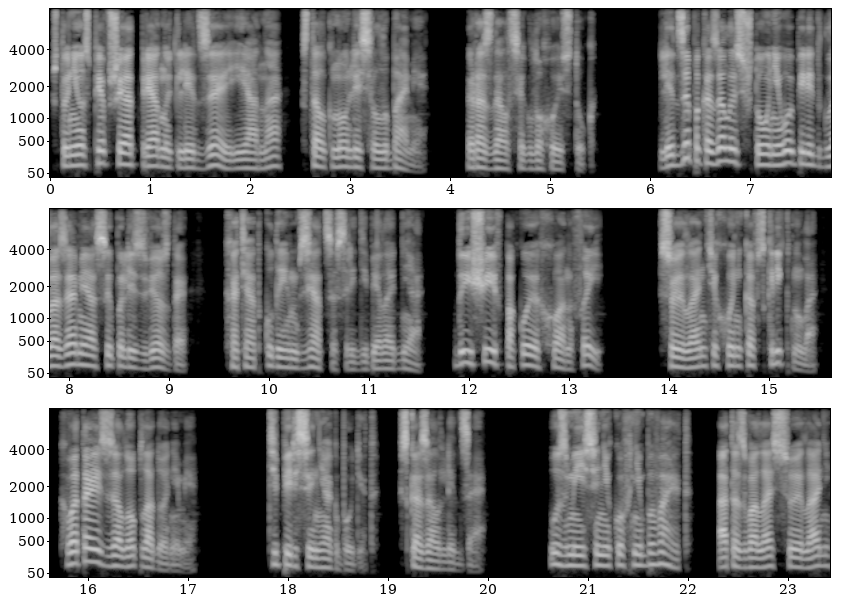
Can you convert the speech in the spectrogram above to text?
что не успевшие отпрянуть Лидзе и она столкнулись лбами. Раздался глухой стук. Лидзе показалось, что у него перед глазами осыпались звезды, хотя откуда им взяться среди бела дня, да еще и в покоях Хуан Фэй. Суэлань тихонько вскрикнула, хватаясь за лоб ладонями. «Теперь синяк будет», — сказал Лидзе. «У змей синяков не бывает», — отозвалась Суэлань,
